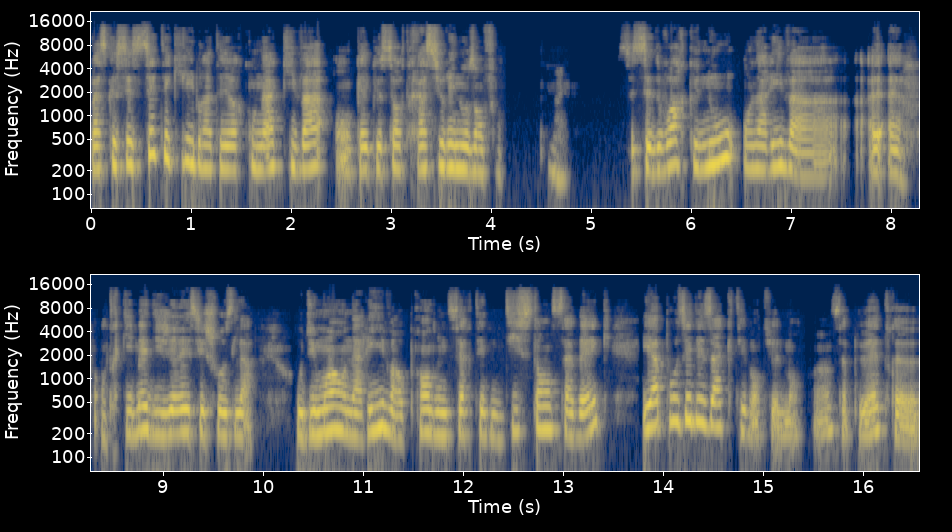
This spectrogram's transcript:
Parce que c'est cet équilibre intérieur qu'on a qui va, en quelque sorte, rassurer nos enfants c'est de voir que nous, on arrive à, entre guillemets, digérer ces choses-là. Ou du moins, on arrive à prendre une certaine distance avec et à poser des actes éventuellement. Hein. Ça peut être, euh,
